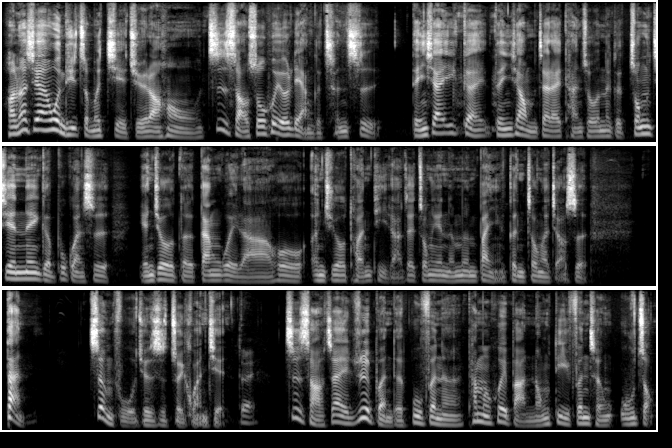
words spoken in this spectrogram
好，那现在问题怎么解决？然后至少说会有两个层次。等一下，一个等一下，我们再来谈说那个中间那个，不管是研究的单位啦，或 NGO 团体啦，在中间能不能扮演更重要的角色？但政府我觉得是最关键。对，至少在日本的部分呢，他们会把农地分成五种，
